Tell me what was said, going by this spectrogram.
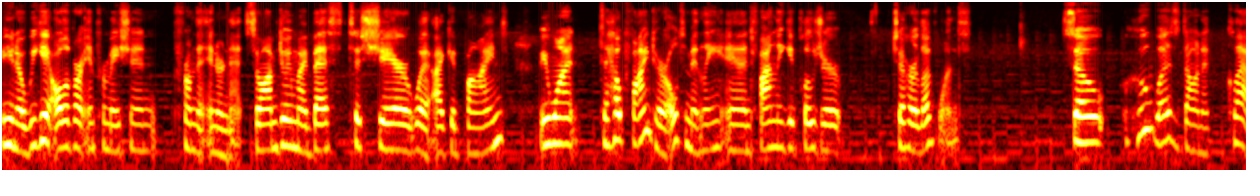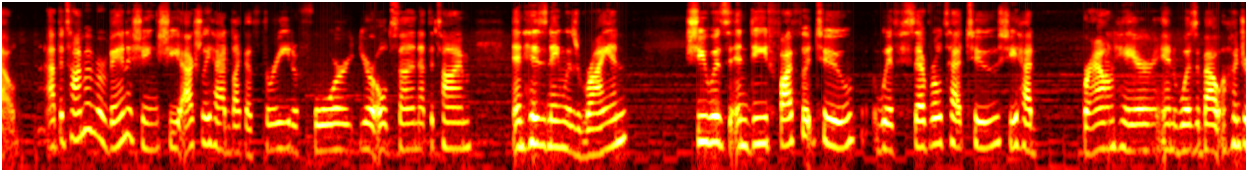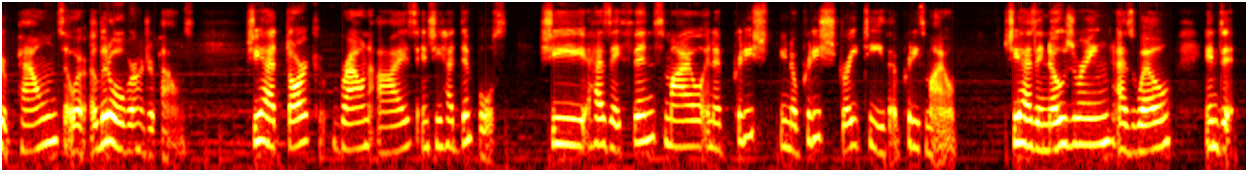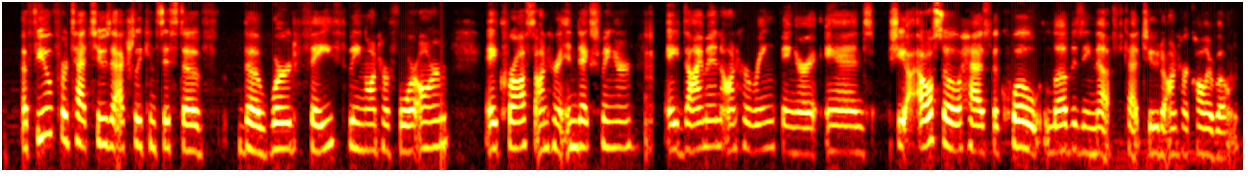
you know, we get all of our information from the internet. So I'm doing my best to share what I could find. We want to help find her ultimately and finally give closure to her loved ones. So, who was Donna Cloud? At the time of her vanishing, she actually had like a three to four year old son at the time, and his name was Ryan. She was indeed five foot two with several tattoos. She had brown hair and was about 100 pounds or a little over 100 pounds. She had dark brown eyes and she had dimples. She has a thin smile and a pretty, you know, pretty straight teeth, a pretty smile. She has a nose ring as well, and a few of her tattoos actually consist of the word faith being on her forearm, a cross on her index finger, a diamond on her ring finger, and she also has the quote, Love is enough tattooed on her collarbone.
